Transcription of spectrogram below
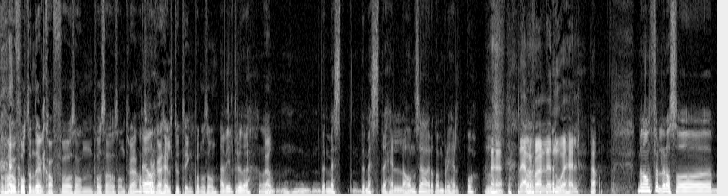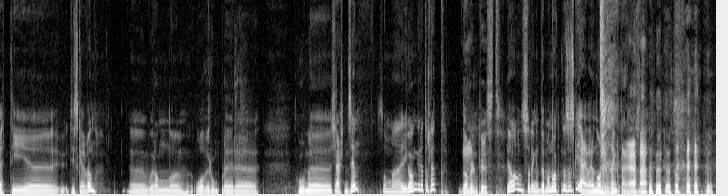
Han har jo fått en del kaffe og sånn på seg og sånn, tror jeg. At Ja. folk har helt ut ting på noe sånt. Jeg vil tro det. Ja. Det, mest, det meste hellet hans ja, er at han blir helt på. Mm. Det er i hvert fall noe hell. Men han følger altså Betty uh, ut i skauen, uh, hvor han uh, overrumpler uh, hun med kjæresten sin, som er i gang, rett og slett. Da blir han pissed. Ja, så lenge de er nakne, så skal jeg være naken, tenkte jeg.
